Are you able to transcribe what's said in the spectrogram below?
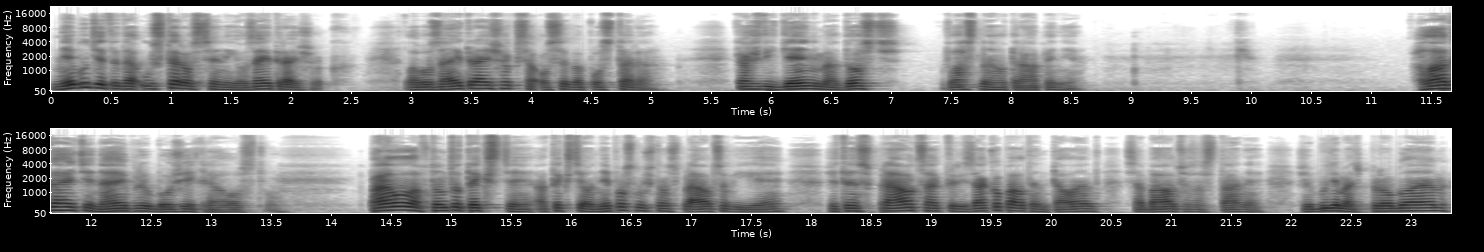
Nebuďte teda ustarostení o zajtrajšok, lebo zajtrajšok sa o seba postará. Každý deň má dosť vlastného trápenia. Hľadajte najprv Božie kráľovstvo. Paralela v tomto texte a texte o neposlušnom správcovi je, že ten správca, ktorý zakopal ten talent, sa bál, čo sa stane. Že bude mať problém,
